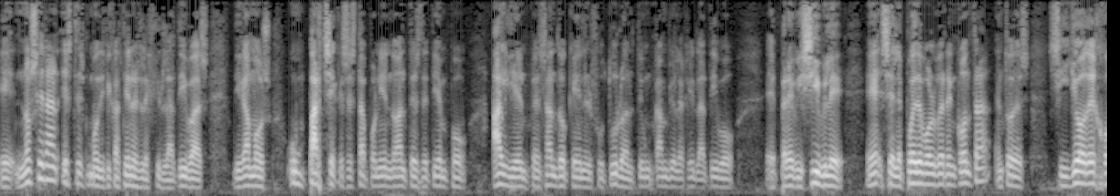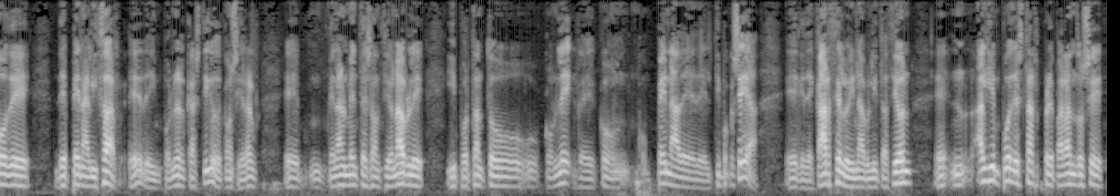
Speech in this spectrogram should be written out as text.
Eh, ¿No serán estas modificaciones legislativas, digamos, un parche que se está poniendo antes de tiempo alguien pensando que en el futuro, ante un cambio legislativo eh, previsible, se le puede volver en contra? Entonces, si yo dejo de, de penalizar, ¿eh? de imponer castigo, de considerar eh, penalmente sancionable y, por tanto, con, eh, con, pena del tipo que sea, de cárcel o inhabilitación, ¿alguien puede estar preparándose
